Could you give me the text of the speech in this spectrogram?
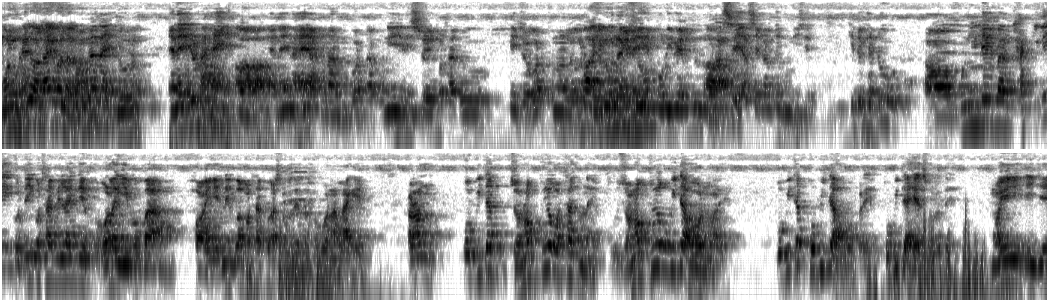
মোৰ মুখেৰে ওলাই গ'ল আৰু নাই, এনেইতো নাহে। এনেই নাহে আপোনাৰ মুখত আপুনি নিশ্চয় কথাটো সেই জগতখনৰ লগত পৰিৱেশটো। আছে আছে কাৰণে শুনিছে কিন্তু সেইটো শুনিলেই বা থাকিলেই গোটেই কথাবিলাক যে হ'ব লাগিব বা হয় এনেকুৱা কথাটো আচলতে হ'ব নালাগে। কাৰণ কবিতাত জনপ্ৰিয় কথাটো নাই। জনপ্ৰিয় কবিতা হ'ব নোৱাৰে। কবিতা কবিতা হ'ব পাৰে। কবিতাহে আচলতে। মই এই যে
